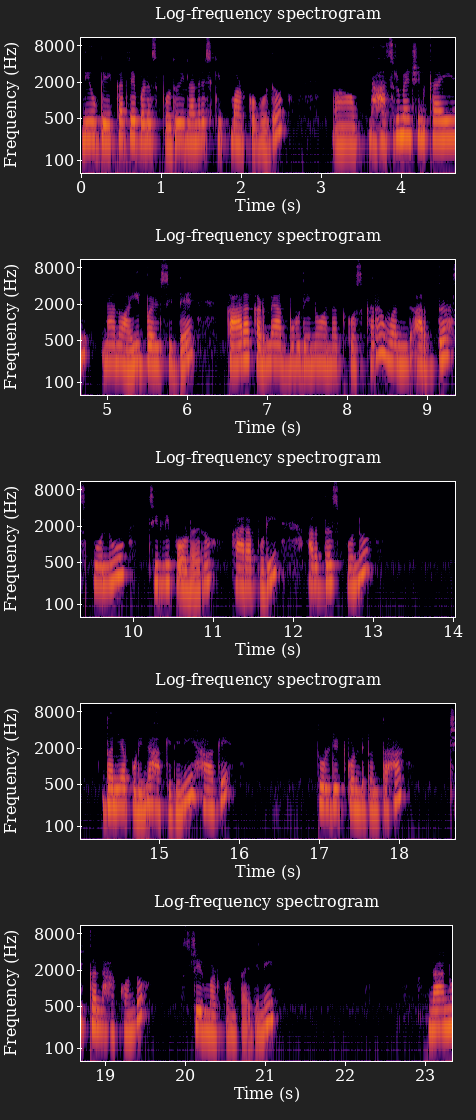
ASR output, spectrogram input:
ನೀವು ಬೇಕಾದರೆ ಬಳಸ್ಬೋದು, ಇಲ್ಲಾಂದರೆ ಸ್ಕಿಪ್ ಮಾಡ್ಕೋಬೋದು. ಹಸಿರು ಮೆಣಸಿನ್ಕಾಯಿ ನಾನು ಐದು ಬಳಸಿದ್ದೆ. ಖಾರ ಕಡಿಮೆ ಆಗಬಹುದೇನೋ ಅನ್ನೋದಕ್ಕೋಸ್ಕರ ಒಂದು ಅರ್ಧ ಸ್ಪೂನು ಚಿಲ್ಲಿ ಪೌಡರು, ಖಾರ ಪುಡಿ, ಅರ್ಧ ಸ್ಪೂನು ಧನಿಯಾ ಪುಡಿನ ಹಾಕಿದ್ದೀನಿ. ಹಾಗೆ ತೊಳೆದಿಟ್ಕೊಂಡಿರೋಂತಹ ಚಿಕನ್ ಹಾಕ್ಕೊಂಡು ಸ್ಟೀರ್ ಮಾಡ್ಕೊತಾ ಇದ್ದೀನಿ. ನಾನು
